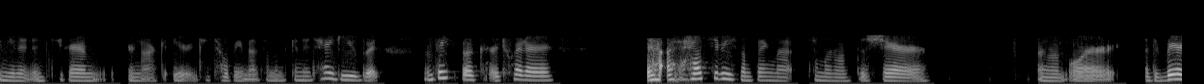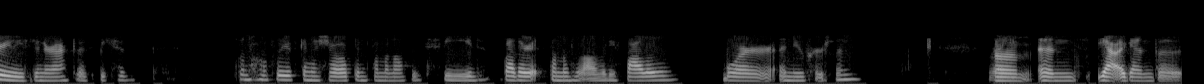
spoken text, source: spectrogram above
I mean, on Instagram, you're not you're just hoping that someone's going to tag you, but on Facebook or Twitter, it has to be something that someone wants to share, um, or at the very least interact with, because then hopefully it's going to show up in someone else's feed, whether it's someone who already follows or a new person. Right. Um, and yeah, again, the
